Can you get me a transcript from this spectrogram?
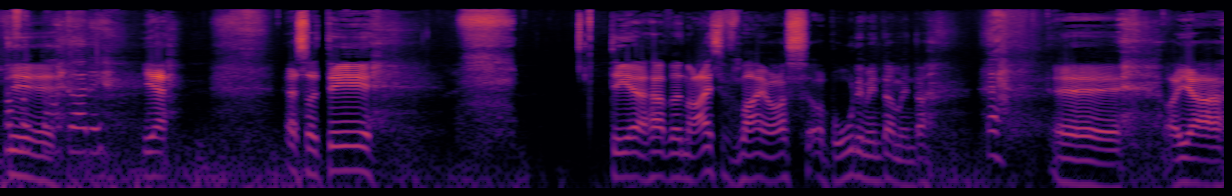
Hvorfor Det- det... bare gøre det? Ja, altså det, det er- har været en rejse for mig også at bruge det mindre og mindre. Ja. Øh, og jeg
